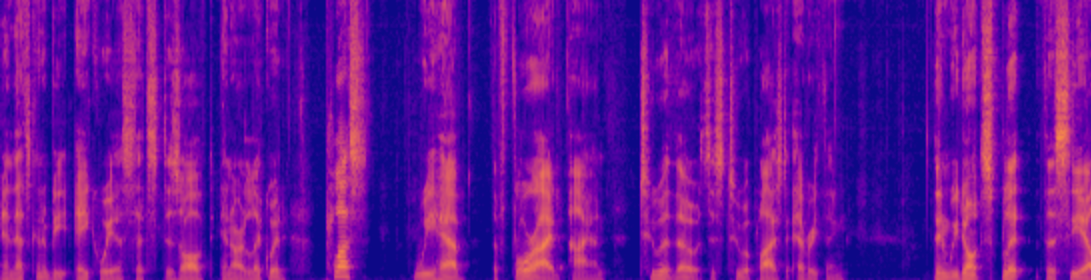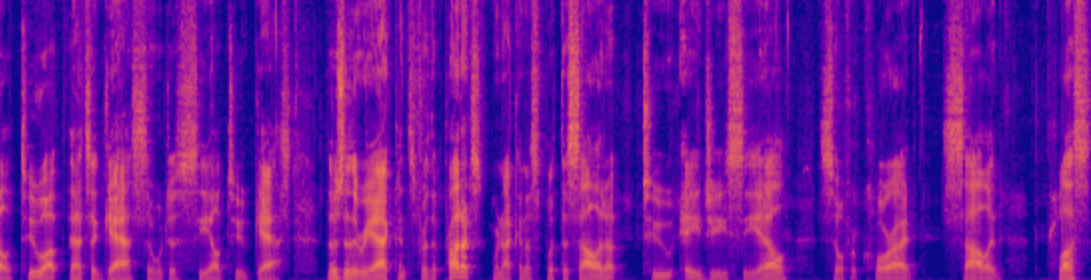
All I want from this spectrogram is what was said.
and that's going to be aqueous, that's dissolved in our liquid. Plus, we have the fluoride ion, two of those. This two applies to everything. Then we don't split the Cl2 up, that's a gas, so we'll just Cl2 gas. Those are the reactants for the products. We're not going to split the solid up, 2AgCl, silver chloride, solid, plus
